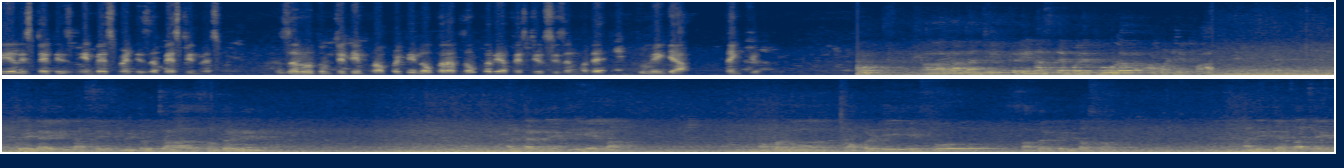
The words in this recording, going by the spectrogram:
real estate is investment is the best investment जरूर तुमची ती प्रॉपर्टी लवकरात लवकर या फेस्टिव्ह सीझनमध्ये तुम्ही घ्या. थँक्यू दादांची ट्रेन असल्यामुळे थोडं आपण हे क्रेडाई नाशिक मेट्रोच्या सौजन्याने अल्टरनेट इयरला आपण प्रॉपर्टी एक्सपो सादर करीत असतो. आणि त्याचाच एक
